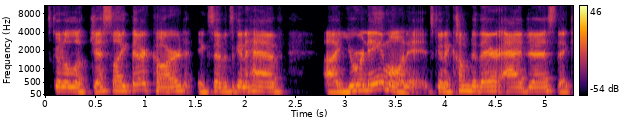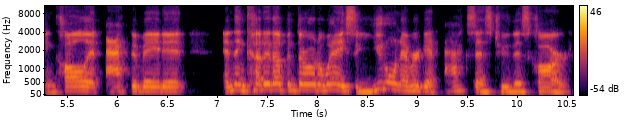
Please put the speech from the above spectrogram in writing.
is going to look just like their card, except it's going to have uh, your name on it. It's going to come to their address. They can call it, activate it, and then cut it up and throw it away. So you don't ever get access to this card.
